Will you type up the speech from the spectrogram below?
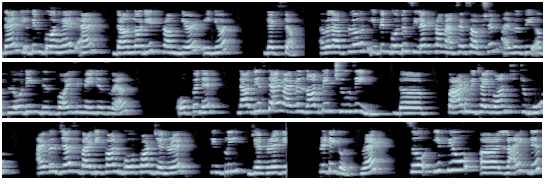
then you can go ahead and download it from here in your desktop. I will upload, you can go to select from assets option. I will be uploading this voice image as well. Open it. Now this time I will not be choosing the part which I want to move, I will just by default go for generate, simply generate it. Pretty good, right? So if you uh, like this,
